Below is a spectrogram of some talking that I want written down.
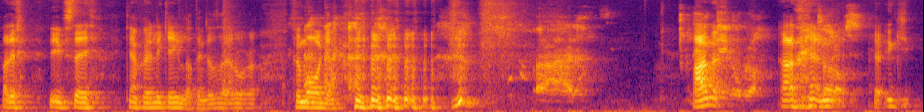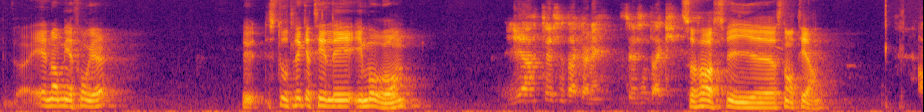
Ja, det, det är i och för sig kanske är lika illa tänkte jag säga då. För magen. Nej, det, Ja, men- det går bra. Ja, Vi klarar men, oss. är det några mer frågor? Stort lycka till i, imorgon. Ja, tusen tack hörni. Tusen tack. Så hörs vi eh, snart igen. Ja,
